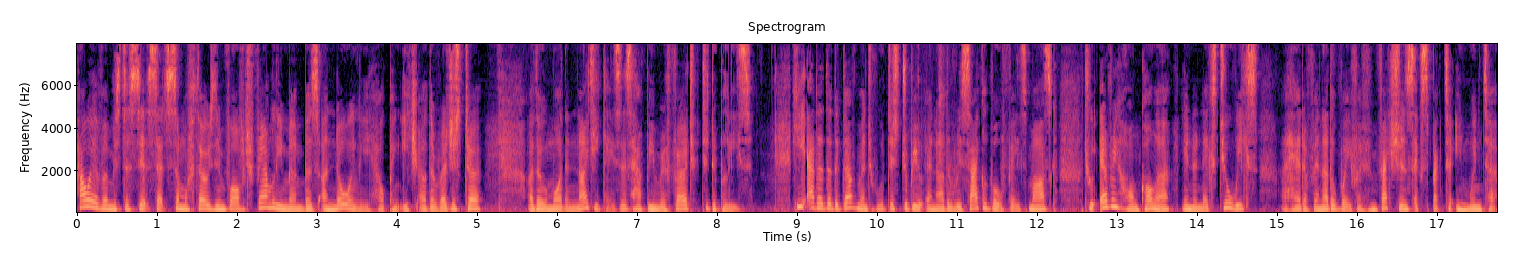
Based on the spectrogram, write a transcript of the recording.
However, Mr. Sit said some of those involved family members unknowingly helping each other register, although more than 90 cases have been referred to the police. He added that the government will distribute another recyclable face mask to every Hong Konger in the next two weeks ahead of another wave of infections expected in winter.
